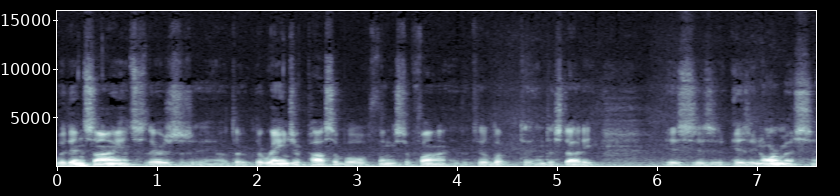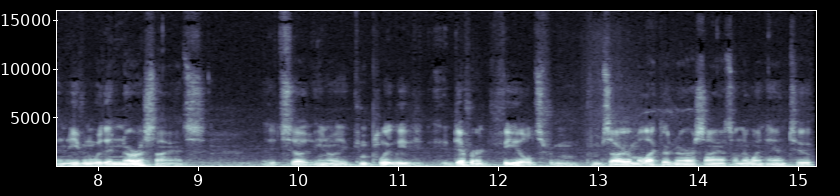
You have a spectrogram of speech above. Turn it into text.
within science, there's you know, the, the range of possible things to find, to look to, and to study, is, is is enormous. And even within neuroscience, it's uh, you know completely different fields from from cellular molecular neuroscience on the one hand to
